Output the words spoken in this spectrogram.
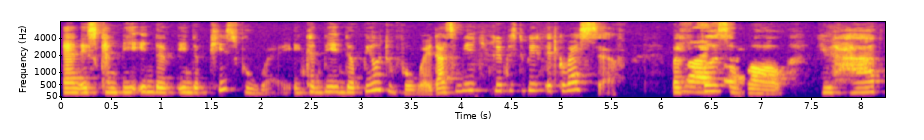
And it can be in the in the peaceful way. It can be in the beautiful way. Doesn't mean to be, to be aggressive. But right. first of all, you have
